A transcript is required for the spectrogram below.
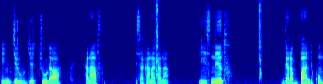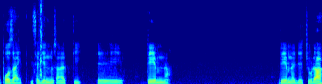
hin jiru jechuudha. Kanaaf isa kana kana dhiisneetu gara baandi kompoozayit isa jennu sanatti deemna. Deemna jechuudha.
